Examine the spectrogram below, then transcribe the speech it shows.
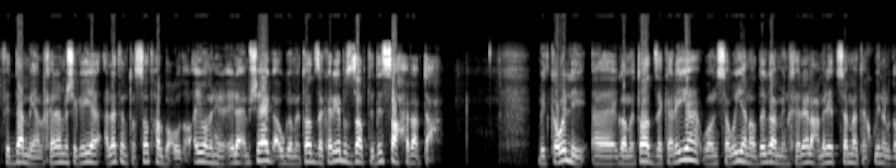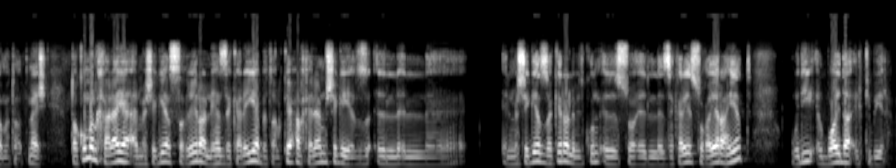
في الدم يعني الخلايا المشيجية التي امتصتها البعوضة. أيوة من هنا إلى إمشاج أو جاميطات ذكرية بالظبط دي الصح بقى بتاعها. بتكون لي جاميطات ذكرية وأنثوية ناضجة من خلال عملية تسمى تكوين الجاميطات. ماشي. تقوم الخلايا المشيجية الصغيرة اللي هي الذكرية بتلقيح الخلايا المشيجية المشيجية الذكرية اللي بتكون الذكرية الصغيرة اهيت ودي البويضة الكبيرة.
